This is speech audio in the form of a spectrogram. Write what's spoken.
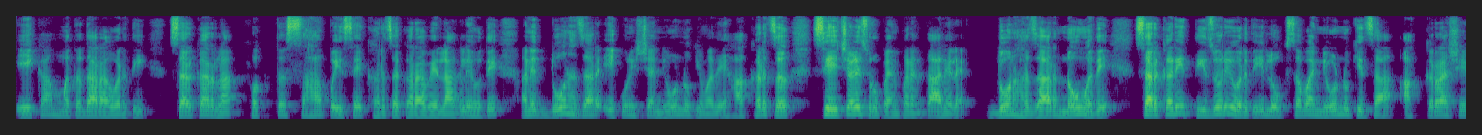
एका मतदारावरती सरकारला फक्त सहा पैसे खर्च करावे लागले होते आणि दोन हजार एकोणीसच्या निवडणुकीमध्ये हा खर्च सेहेचाळीस रुपयांपर्यंत आलेला आहे. दोन हजार नऊमध्ये सरकारी तिजोरीवरती लोकसभा निवडणुकीचा अकराशे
